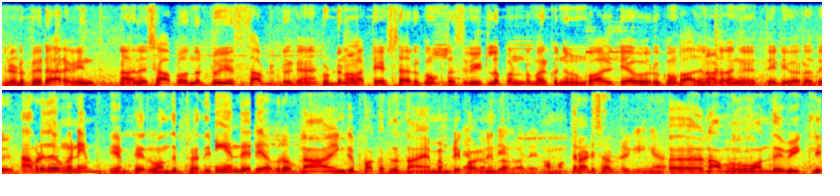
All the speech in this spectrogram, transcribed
என்னோட பேர் அரவிந்த். நான் இந்த ஷாப்பில் வந்து டூ இயர்ஸ் சாப்பிட்டுட்டு இருக்கேன். ஃபுட்டு நல்லா டேஸ்ட்டாக இருக்கும். ப்ளஸ் வீட்டில் பண்ணுற மாதிரி கொஞ்சம் குவாலிட்டியாகவும் இருக்கும். அதனால தான் தேடி வர்றது. அப்படியே உங்கள் நேம்? என் பேர் வந்து பிரதீப். நீங்கள் எந்த ஏரியா ப்ரோ நான் இங்கே பக்கத்தில் தான் எம்எம்டி காலனி தான் ஆமாம் எத்தனை வாட்டி சாப்பிட்ருக்கீங்க நான் வந்து வீக்லி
